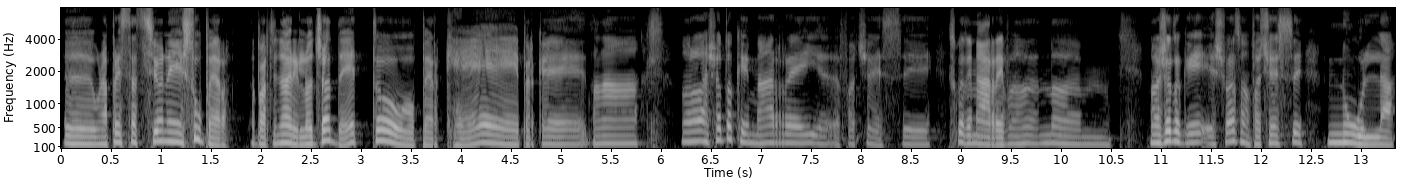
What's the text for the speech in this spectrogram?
eh, una prestazione super da parte di Nori, l'ho già detto, perché, perché non, ha, non ha lasciato che Murray eh, facesse, scusate Murray, non, non ha lasciato che Schwarzman facesse nulla,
